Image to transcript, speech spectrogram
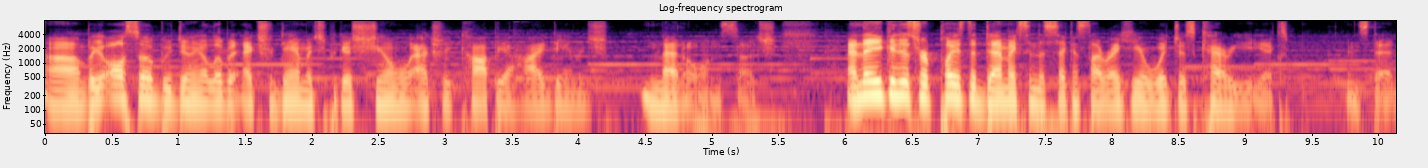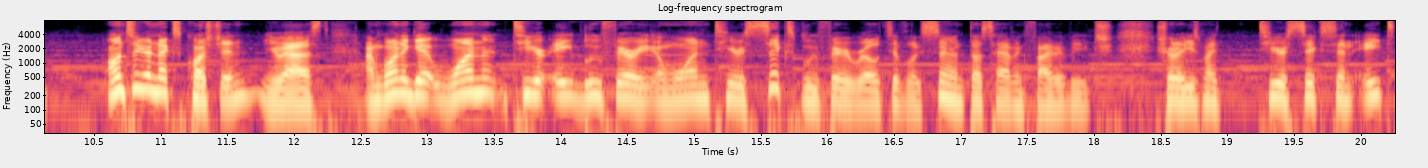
uh, but you'll also be doing a little bit extra damage because Xion will actually copy a high damage medal and such. And then you can just replace the Demyx in the second slot right here with just Kairi EX instead. On to your next question. You asked, I'm going to get one tier 8 blue fairy and one tier 6 blue fairy relatively soon, thus having 5 of each. Should I use my tier 6 and 8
